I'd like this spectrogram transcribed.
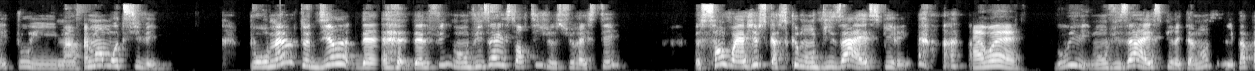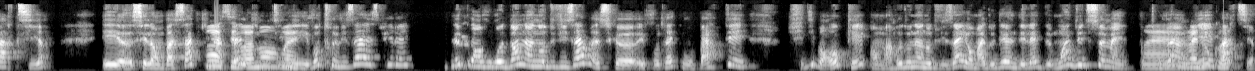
et tout. Il m'a vraiment motivé. Pour même te dire, Delphine, mon visa est sorti, je suis restée sans voyager jusqu'à ce que mon visa a expiré. ah ouais? Oui, mon visa a expiré tellement que je ne voulais pas partir. Et euh, c'est l'ambassade qui m'a m'appelle, qui me dit, mais votre visa a expiré qu'on vous redonne un autre visa parce qu'il faudrait que vous partez. J'ai dit, bon, OK, on m'a redonné un autre visa et on m'a donné un délai de moins d'une semaine pour trouver un billet et partir.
